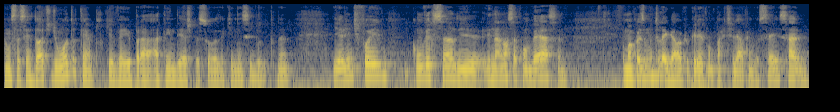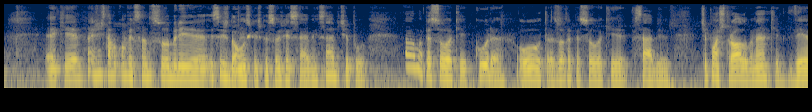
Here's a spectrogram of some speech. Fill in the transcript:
um sacerdote de um outro templo que veio para atender as pessoas aqui nesse grupo, né? E a gente foi conversando e, e, na nossa conversa uma coisa muito legal que eu queria compartilhar com vocês, sabe? É que a gente estava conversando sobre esses dons que as pessoas recebem, sabe? Tipo, uma pessoa que cura outras, outra pessoa que, sabe, tipo um astrólogo, né? Que vê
